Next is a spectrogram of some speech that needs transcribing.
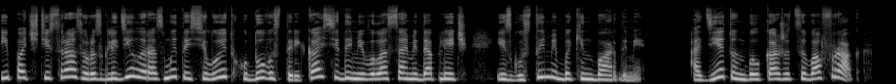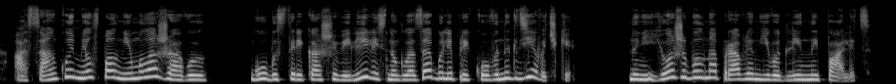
и почти сразу разглядела размытый силуэт худого старика с седыми волосами до плеч и с густыми бакенбардами. Одет он был, кажется, во фрак, а осанку имел вполне моложавую. Губы старика шевелились, но глаза были прикованы к девочке. На нее же был направлен его длинный палец.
